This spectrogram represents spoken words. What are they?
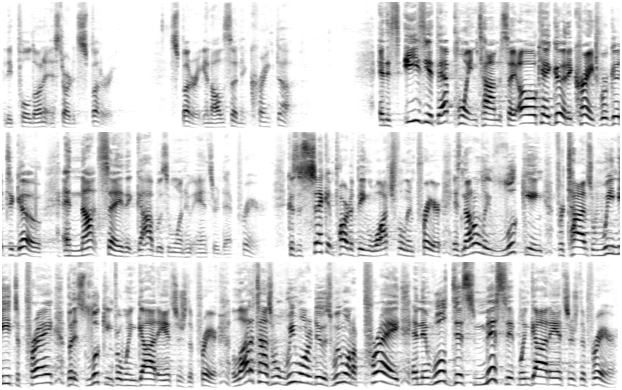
and he pulled on it and started sputtering, sputtering. And all of a sudden, it cranked up. And it's easy at that point in time to say, oh, okay, good, it cranked, we're good to go, and not say that God was the one who answered that prayer. Because the second part of being watchful in prayer is not only looking for times when we need to pray, but it's looking for when God answers the prayer. A lot of times, what we want to do is we want to pray and then we'll dismiss it when God answers the prayer.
